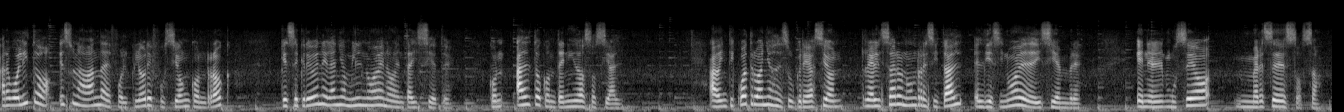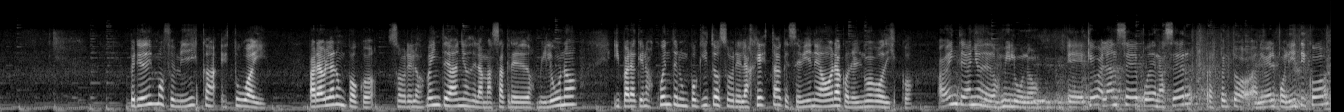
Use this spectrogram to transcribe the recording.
Arbolito es una banda de folclore fusión con rock que se creó en el año 1997, con alto contenido social. A 24 años de su creación, realizaron un recital el 19 de diciembre en el Museo Mercedes Sosa. Periodismo Feminista estuvo ahí para hablar un poco sobre los 20 años de la masacre de 2001 y para que nos cuenten un poquito sobre la gesta que se viene ahora con el nuevo disco. A 20 años de 2001, eh, ¿qué balance pueden hacer respecto a nivel político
